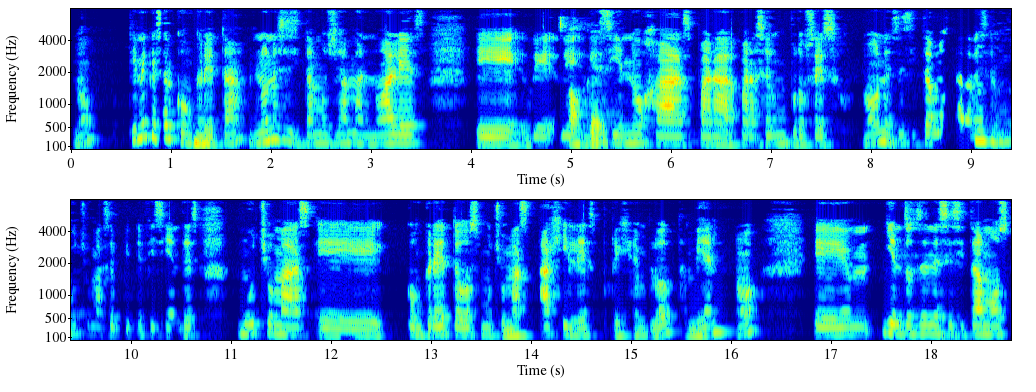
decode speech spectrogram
¿no? Tiene que ser concreta, no necesitamos ya manuales eh, de, de, 100 hojas para, para hacer un proceso, ¿no? Necesitamos cada vez ser mucho más eficientes, mucho más eh, concretos, mucho más ágiles, por ejemplo, también, ¿no? Em, y entonces necesitamos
